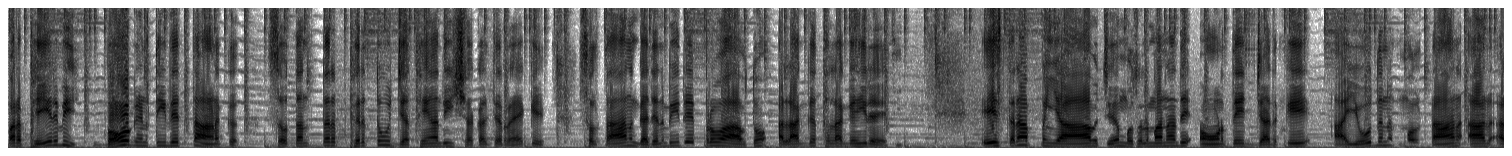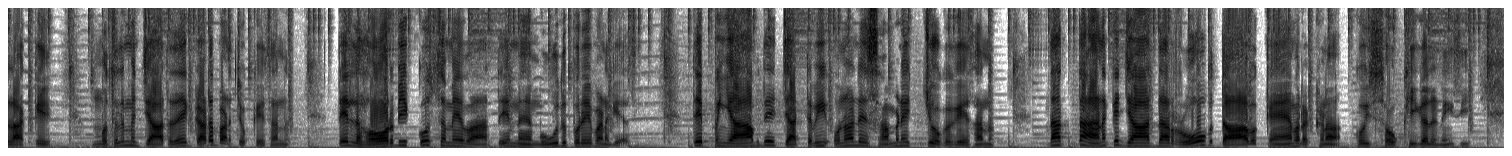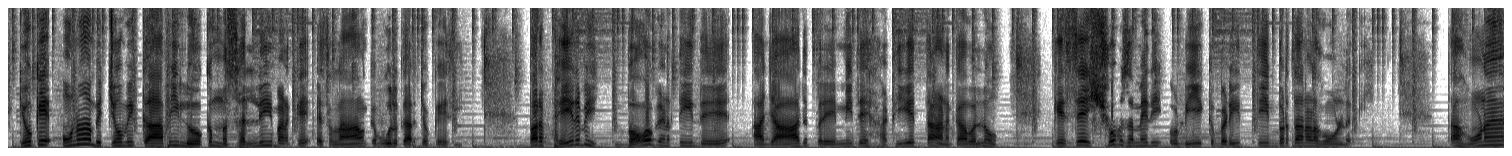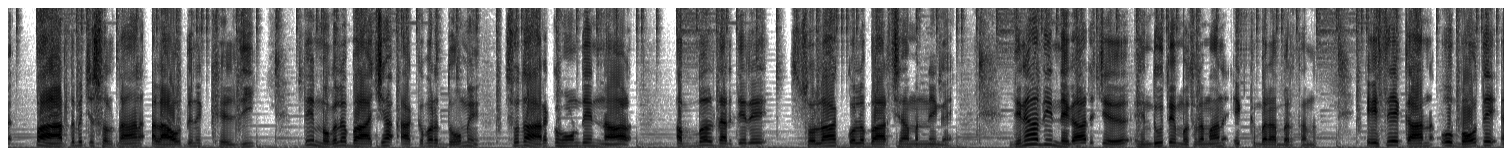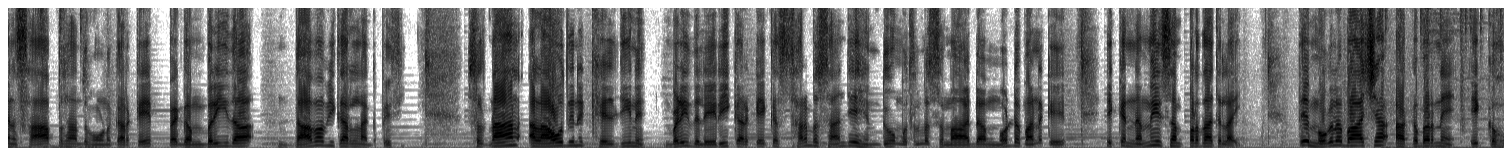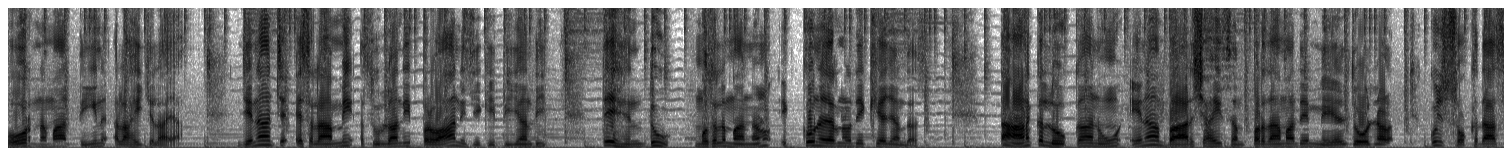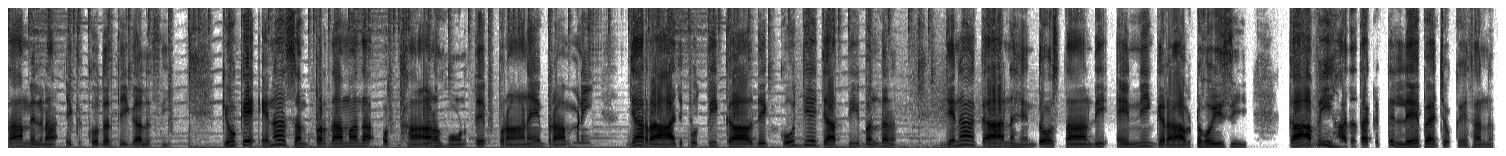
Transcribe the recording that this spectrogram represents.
ਪਰ ਫਿਰ ਵੀ ਬਹੁ ਗਿਣਤੀ ਦੇ ਧਾਨਕ ਸੁਤੰਤਰ ਫਿਰਤੂ ਜਥਿਆਂ ਦੀ ਸ਼ਕਲ 'ਚ ਰਹਿ ਕੇ ਸੁਲਤਾਨ ਗਜਨਵੀ ਦੇ ਪ੍ਰਭਾਵ ਤੋਂ ਅਲੱਗ-ਥਲੱਗ ਹੀ ਰਹੇ ਸੀ। ਇਸ ਤਰ੍ਹਾਂ ਪੰਜਾਬ 'ਚ ਮੁਸਲਮਾਨਾਂ ਦੇ ਆਉਣ ਤੇ ਜਦ ਕਿ ਆਯੋਧਨ, ਮੁਲਤਾਨ ਆਦ ਇਲਾਕੇ ਮੁਸਲਮ ਜਾਤ ਦੇ ਗੜ ਬਣ ਚੁੱਕੇ ਸਨ ਤੇ ਲਾਹੌਰ ਵੀ ਕੁਝ ਸਮੇਂ ਬਾਅਦ ਤੇ ਮਹਿਮੂਦਪੁਰੇ ਬਣ ਗਿਆ ਸੀ ਤੇ ਪੰਜਾਬ ਦੇ ਜੱਟ ਵੀ ਉਹਨਾਂ ਦੇ ਸਾਹਮਣੇ ਝੁਕ ਗਏ ਸਨ। ਤਾਂ ਧਾਨਕ ਜਾਤ ਦਾ ਰੋਬ ਦਾਬ ਕਾਇਮ ਰੱਖਣਾ ਕੋਈ ਸੌਖੀ ਗੱਲ ਨਹੀਂ ਸੀ, ਕਿਉਂਕਿ ਉਹਨਾਂ ਵਿੱਚੋਂ ਵੀ ਕਾਫੀ ਲੋਕ ਮਸੱਲੀ ਬਣ ਕੇ ਇਸਲਾਮ ਕਬੂਲ ਕਰ ਚੁੱਕੇ ਸੀ। ਪਰ ਫਿਰ ਵੀ ਬਹੁ ਗਿਣਤੀ ਦੇ ਆਜ਼ਾਦ ਪ੍ਰੇਮੀ ਤੇ ਹਠੀਏ ਧਾਨਕਾਂ ਵੱਲੋਂ ਕਿਸੇ ਸ਼ੁਭ ਸਮੇਂ ਦੀ ਉਡੀਕ ਬੜੀ ਤੀਬਰਤਾ ਨਾਲ ਹੋਣ ਲੱਗੀ। ਤਾਂ ਹੁਣ ਭਾਰਤ ਵਿੱਚ ਸੁਲਤਾਨ ਅਲਾਉਦੀਨ ਖਿਲਜੀ ਤੇ ਮੁਗਲ ਬਾਦਸ਼ਾਹ ਅਕਬਰ ਦੋਵੇਂ ਸੁਧਾਰਕ ਹੋਣ ਦੇ ਨਾਲ ਅੱਬਲ ਦਰਜੇ ਦੇ 16 ਕੁਲ ਬਾਦਸ਼ਾਹ ਮੰਨੇ ਗਏ। ਜਿਨ੍ਹਾਂ ਦੀ ਨਿਗਾਹ 'ਚ ਹਿੰਦੂ ਤੇ ਮੁਸਲਮਾਨ ਇੱਕ ਬਰਾਬਰ ਸਨ। ਇਸੇ ਕਾਰਨ ਉਹ ਬਹੁਤੇ ਇਨਸਾਫ ਪਸੰਦ ਹੋਣ ਕਰਕੇ ਪੈਗੰਬਰੀ ਦਾ ਦਾਅਵਾ ਵੀ ਕਰਨ ਲੱਗ ਪਏ ਸੀ। ਸੁਲਤਾਨ ਅਲਾਉਦੀਨ ਖਿਲਜੀ ਨੇ ਬੜੀ ਦਲੇਰੀ ਕਰਕੇ ਇੱਕ ਸਰਬ ਸਾਂਝੇ ਹਿੰਦੂ ਮੁਸਲਮਾਨ ਸਮਾਜ ਦਾ ਮੁੱਢ ਬਣ ਕੇ ਇੱਕ ਨਵੀਂ ਸੰਪਰਦਾ ਚਲਾਈ ਤੇ ਮੁਗਲ ਬਾਦਸ਼ਾਹ ਅਕਬਰ ਨੇ ਇੱਕ ਹੋਰ ਨਵਾਂ ਦੀਨ ਇਲਾਹੀ ਚਲਾਇਆ, ਜਿਨ੍ਹਾਂ 'ਚ ਇਸਲਾਮੀ ਅਸੂਲਾਂ ਦੀ ਪਰਵਾਹ ਨਹੀਂ ਸੀ ਕੀਤੀ ਜਾਂਦੀ ਤੇ ਹਿੰਦੂ ਮੁਸਲਮਾਨਾਂ ਨੂੰ ਇੱਕੋ ਨਜ਼ਰ ਨਾਲ ਦੇਖਿਆ ਜਾਂਦਾ ਸੀ। ਧਾਨਕ ਲੋਕਾਂ ਨੂੰ ਇਹਨਾਂ ਬਾਦਸ਼ਾਹੀ ਸੰਪਰਦਾਵਾਂ ਦੇ ਮੇਲ ਜੋਲ ਨਾਲ ਕੁਝ ਸੁੱਖ ਦਾ ਸਾਹ ਮਿਲਣਾ ਇੱਕ ਕੁਦਰਤੀ ਗੱਲ ਸੀ। ਕਿਉਂਕਿ ਇਹਨਾਂ ਸੰਪਰਦਾਵਾਂ ਦਾ ਉਥਾਨ ਹੋਣ ਤੇ ਪੁਰਾਣੇ ਬ੍ਰਾਹਮਣੀ ਜਾਂ ਰਾਜਪੂਤੀ ਕਾਲ ਦੇ ਕੋਝੇ ਜਾਤੀ ਬੰਧਨ, ਜਿਨ੍ਹਾਂ ਕਾਰਨ ਹਿੰਦੁਸਤਾਨ ਦੀ ਇੰਨੀ ਗਿਰਾਵਟ ਹੋਈ ਸੀ, ਕਾਫੀ ਹੱਦ ਤੱਕ ਢਿੱਲੇ ਪੈ ਚੁੱਕੇ ਸਨ।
